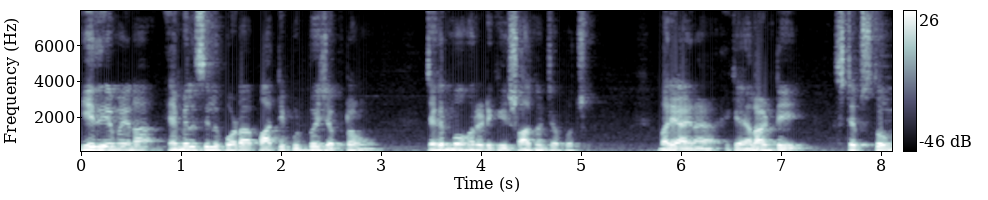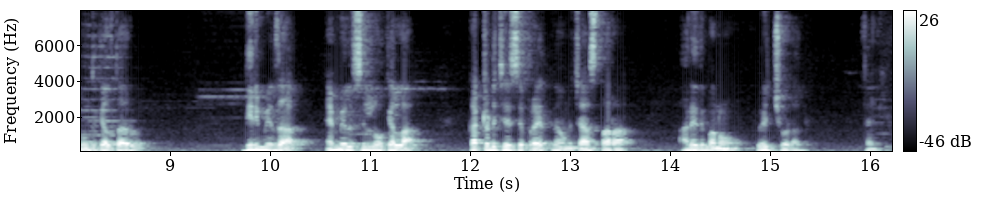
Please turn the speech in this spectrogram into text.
ఏది ఏమైనా ఎమ్మెల్సీలు కూడా పార్టీ గుడ్ బై చెప్పడం జగన్మోహన్ రెడ్డికి షాక్ అని చెప్పొచ్చు. మరి ఆయన ఇక ఎలాంటి స్టెప్స్తో ముందుకెళ్తారు? దీని మీద ఎమ్మెల్సీలను ఒకేలా కట్టడి చేసే ప్రయత్నం చేస్తారా అనేది మనం వేచి చూడాలి. థ్యాంక్ యూ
